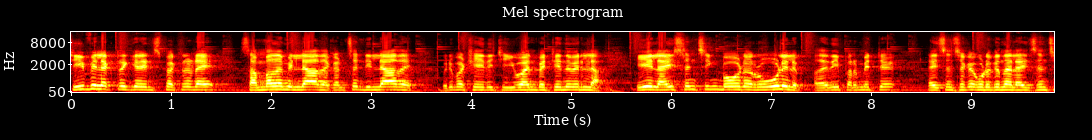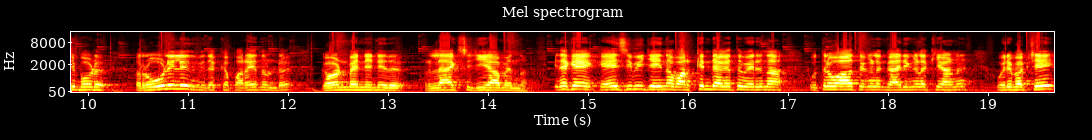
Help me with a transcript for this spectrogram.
ചീഫ് ഇലക്ട്രിക്കൽ ഇൻസ്പെക്ടറുടെ സമ്മതമില്ലാതെ കൺസെന്റ് ഇല്ലാതെ ഒരുപക്ഷെ ഇത് ചെയ്യുവാൻ പറ്റിയെന്ന് വരില്ല. ഈ ലൈസൻസിങ് ബോർഡ് റൂളിലും അതായത് ഈ പെർമിറ്റ് ലൈസൻസ് ഒക്കെ കൊടുക്കുന്ന ലൈസൻസ് ബോർഡ് റൂളിലും ഇതൊക്കെ പറയുന്നുണ്ട്. ഗവൺമെന്റിന് ഇത് റിലാക്സ് ചെയ്യാമെന്ന്. ഇതൊക്കെ കെ എസ് ബി ചെയ്യുന്ന വർക്കിന്റെ അകത്ത് വരുന്ന ഉത്തരവാദിത്തങ്ങളും കാര്യങ്ങളൊക്കെയാണ്. ഒരുപക്ഷേ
